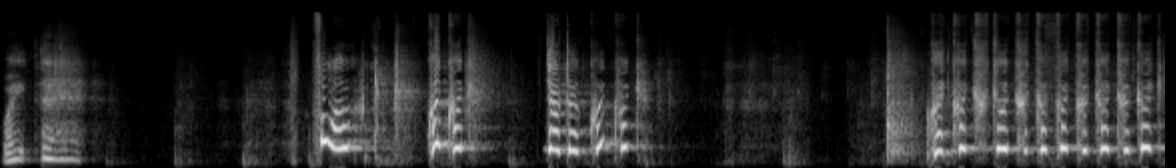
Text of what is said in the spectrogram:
Wait there. Follow. Quick, quick. No, quick, quick. Quick, quick, quick, quick, quick, quick, quick, quick, quick.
